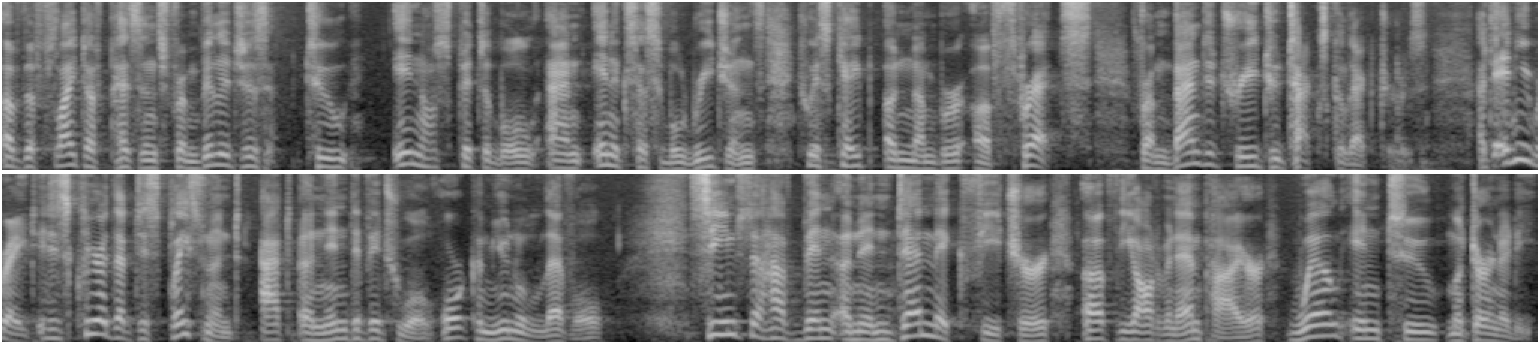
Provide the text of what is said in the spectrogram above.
of the flight of peasants from villages to inhospitable and inaccessible regions to escape a number of threats, from banditry to tax collectors. At any rate, it is clear that displacement at an individual or communal level seems to have been an endemic feature of the Ottoman Empire well into modernity.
